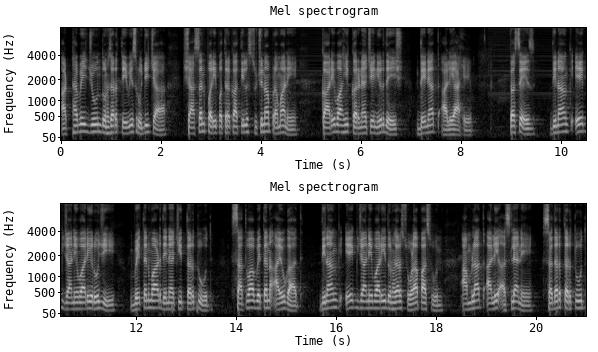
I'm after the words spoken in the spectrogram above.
अठ्ठावीस जून दोन हजार तेवीस रोजीच्या शासन परिपत्रकातील सूचनाप्रमाणे कार्यवाही करण्याचे निर्देश देण्यात आले आहे. तसेच दिनांक एक जानेवारी रोजी वेतनवाढ देण्याची तरतूद सातवा वेतन आयोगात दिनांक एक जानेवारी दोन हजार सोळापासून अंमलात आली असल्याने सदर तरतूद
